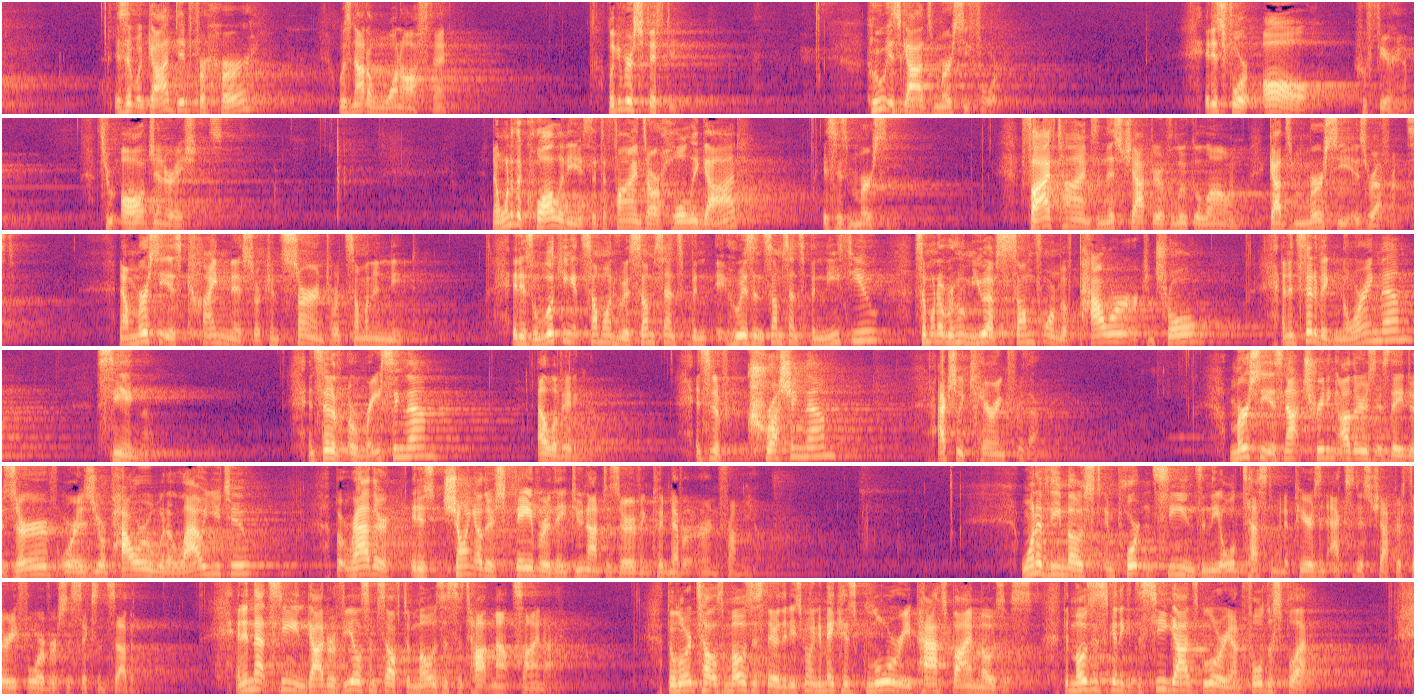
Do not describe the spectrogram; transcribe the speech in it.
is that what God did for her was not a one off thing. Look at verse 50. Who is God's mercy for? It is for all who fear him, through all generations. Now, one of the qualities that defines our holy God is his mercy. Five times in this chapter of Luke alone, God's mercy is referenced. Now, mercy is kindness or concern towards someone in need. It is looking at someone who is, some sense, who is in some sense beneath you, someone over whom you have some form of power or control, and instead of ignoring them, seeing them. Instead of erasing them, elevating them. Instead of crushing them, actually caring for them. Mercy is not treating others as they deserve or as your power would allow you to but rather it is showing others favor they do not deserve and could never earn from you. One of the most important scenes in the Old Testament appears in Exodus chapter 34, verses 6 and 7. And in that scene, God reveals himself to Moses atop Mount Sinai. The Lord tells Moses there that he's going to make his glory pass by Moses, that Moses is going to get to see God's glory on full display.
